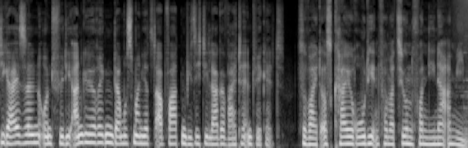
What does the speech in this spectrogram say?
die Geiseln und für die Angehörigen. Da muss man jetzt abwarten, wie sich die Lage weiterentwickelt. Soweit aus Kairo die Informationen von Nina Amin.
